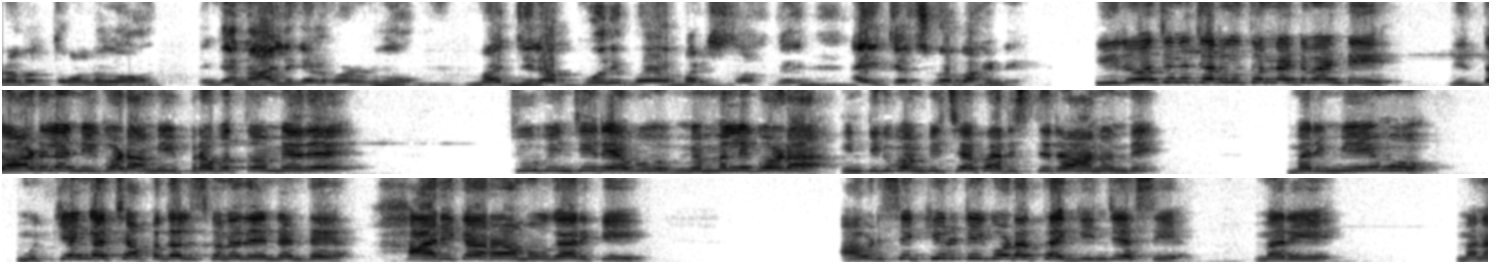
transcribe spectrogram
ప్రభుత్వం ఉండదు. ఇంకా నాలుగేళ్ళు కూడా ఉండదు. మధ్యలో కూలిపోయే పరిస్థితి వస్తుంది. అవి తెచ్చుకోబాకండి. ఈ రోజున జరుగుతున్నటువంటి ఈ దాడులన్నీ కూడా మీ ప్రభుత్వం మీదే చూపించి రేపు మిమ్మల్ని కూడా ఇంటికి పంపించే పరిస్థితి రానుంది. మరి మేము ముఖ్యంగా చెప్పదలుచుకున్నది ఏంటంటే హారిక రాము గారికి ఆవిడ సెక్యూరిటీ కూడా తగ్గించేసి మరి మన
